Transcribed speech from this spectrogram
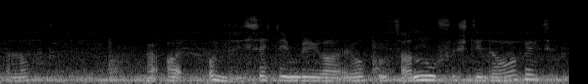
sjuka lukt. Jeg har aldri sett den brygga her oppe. Han sa 'nå første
